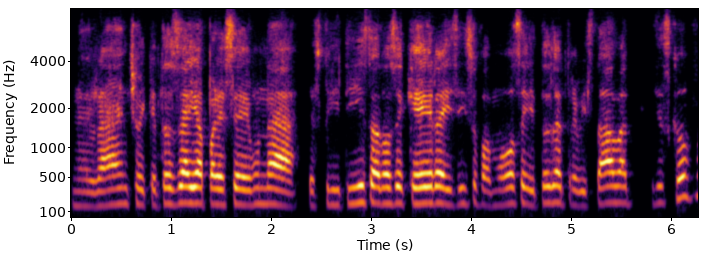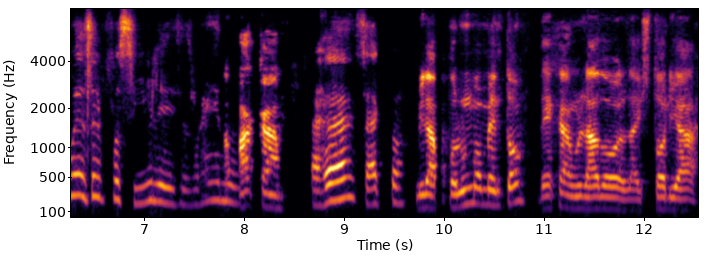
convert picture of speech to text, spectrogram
en el rancho y que entonces ahí aparece una espiritista, no sé qué era, y se hizo famosa y entonces la entrevistaban. Y dices, ¿cómo puede ser posible? Y dices, bueno, Apaca. Ajá, exacto. Mira, por un momento, deja a un lado la historia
